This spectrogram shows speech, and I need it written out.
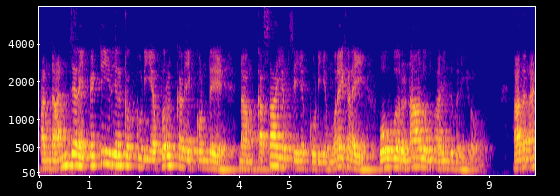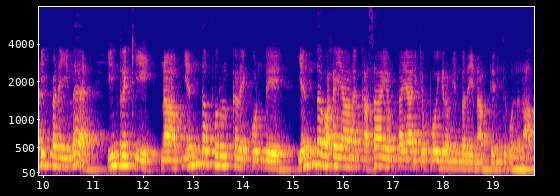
அந்த அஞ்சரை பெட்டியில் இருக்கக்கூடிய பொருட்களை கொண்டு நாம் கசாயம் செய்யக்கூடிய முறைகளை ஒவ்வொரு நாளும் அறிந்து வருகிறோம். அதன் அடிப்படையில் இன்றைக்கு நாம் எந்த பொருட்களை கொண்டு எந்த வகையான கசாயம் தயாரிக்கப் போகிறோம் என்பதை நாம் தெரிந்து கொள்ளலாம்.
